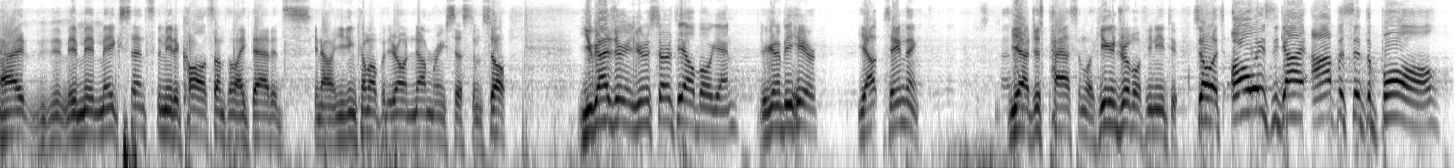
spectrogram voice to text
All right, it, it, makes sense to me to call it something like that. It's, you know, you can come up with your own numbering system. So you guys are, going to start at the elbow again. You're going to be here. Yep, same thing. Yeah, just pass and look. You can dribble if you need to. So it's always the guy opposite the ball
